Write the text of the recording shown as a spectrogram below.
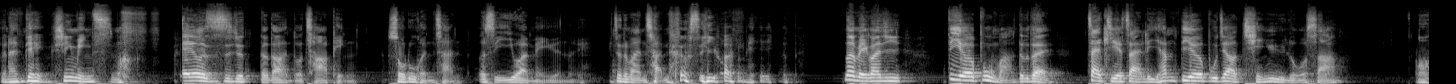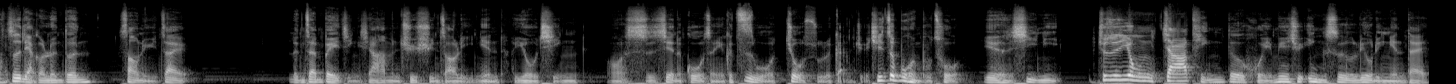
恶男电影新名词嘛。A 二十四就得到很多差评，收入很惨，二十一万美元了，真的蛮惨的，二十一万美元。那没关系，第二部嘛，对不对？再接再厉，他们第二部叫《情与罗莎》哦，这是两个伦敦少女在冷战背景下，他们去寻找理念、友情哦，实现的过程，有个自我救赎的感觉。其实这部很不错，也很细腻，就是用家庭的毁灭去映射六零年代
